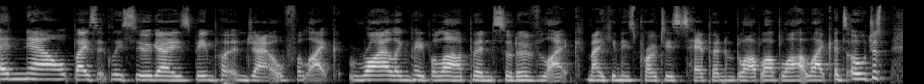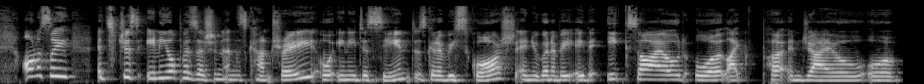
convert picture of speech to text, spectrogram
And now basically Sergei's been put in jail for like riling people up and sort of like making these protests happen and blah, blah, blah. Like it's all just, honestly, it's just any opposition in this country or any dissent is going to be squashed and you're going to be either exiled or like put in jail or,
